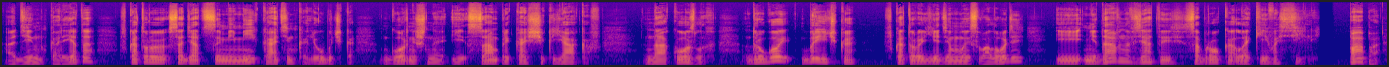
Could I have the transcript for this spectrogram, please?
Один — карета, в которую садятся Мими, Катенька, Любочка, горничная и сам приказчик Яков. На козлах. Другой — бричка, в которой едем мы с Володей и недавно взятый с оброка лакей Василий. Папа —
